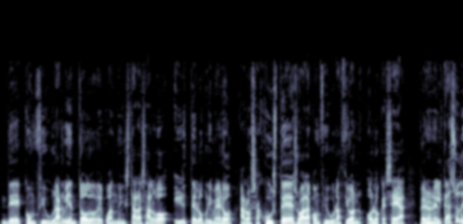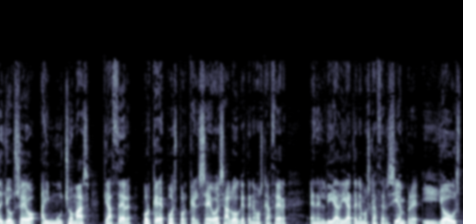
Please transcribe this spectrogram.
de configurar bien todo, de cuando instalas algo, irte lo primero a los ajustes o a la configuración o lo que sea. Pero en el caso de Yoast SEO hay mucho más que hacer. ¿Por qué? Pues porque el SEO es algo que tenemos que hacer en el día a día, tenemos que hacer siempre. Y Yoast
